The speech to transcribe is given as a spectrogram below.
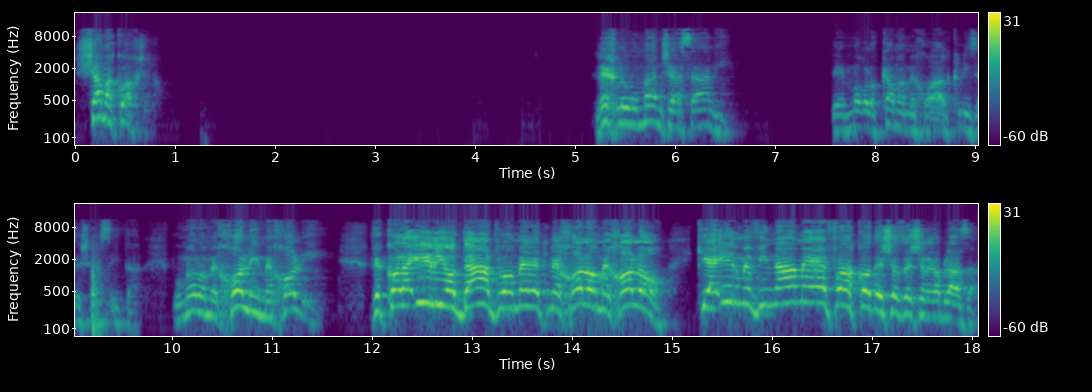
שם הכוח שלו. לך לאומן שעשני, ואמור לו כמה מכוער כלי זה שעשית. הוא אומר לו, מחולי, מחולי. וכל העיר יודעת ואומרת מחולו, מחולו, כי העיר מבינה מאיפה הקודש הזה של רב לזר.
